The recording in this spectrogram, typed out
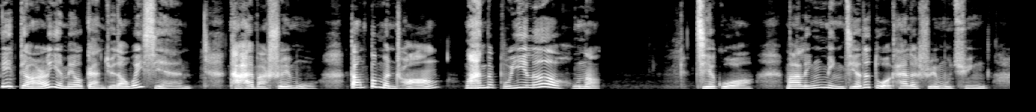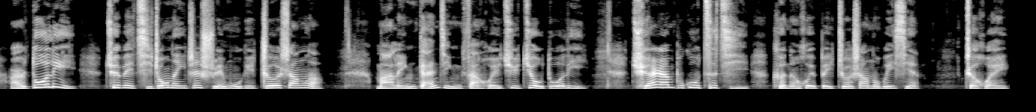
一点儿也没有感觉到危险。他还把水母当蹦蹦床，玩的不亦乐乎呢。结果，马林敏捷的躲开了水母群，而多利却被其中的一只水母给蛰伤了。马林赶紧返回去救多利，全然不顾自己可能会被蛰伤的危险。这回，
